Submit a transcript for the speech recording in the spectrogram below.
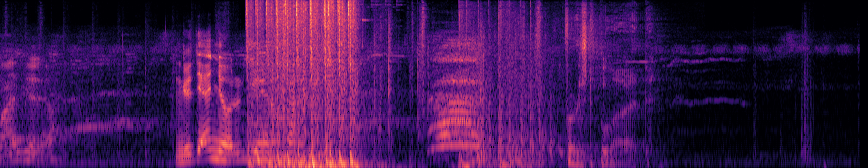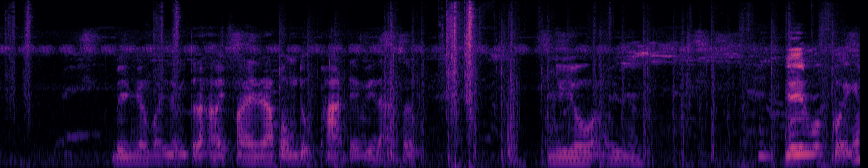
Má cái gì đó งี้จะ nhớ đến gì nó khác First blood. Bình thường mấy đứa tao hỏi phải ra bông độ phá thế vì đã sợ Nhiều vô á bây giờ Vô vô cội nhá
